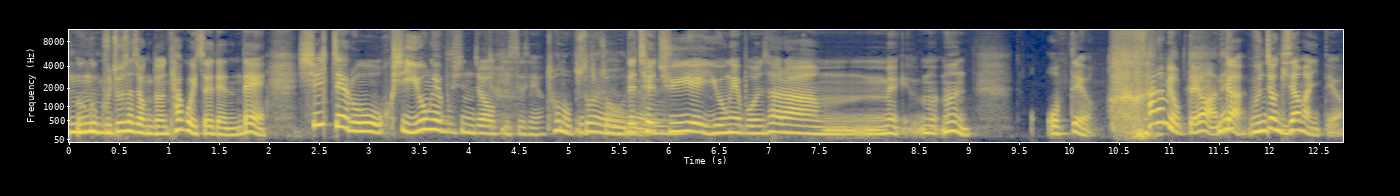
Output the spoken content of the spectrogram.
음. 응급구조사 정도는 타고 있어야 되는데 실제로 혹시 이용해 보신 적 있으세요? 전 없어요. 없죠. 근데 네. 제 주위에 이용해 본 사람은 없대요. 사람이 없대요 안에? 그러니까 운전 기사만 있대요.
